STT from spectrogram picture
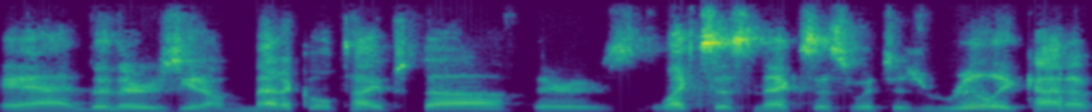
And then there's, you know, medical type stuff. There's LexisNexis, which is really kind of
